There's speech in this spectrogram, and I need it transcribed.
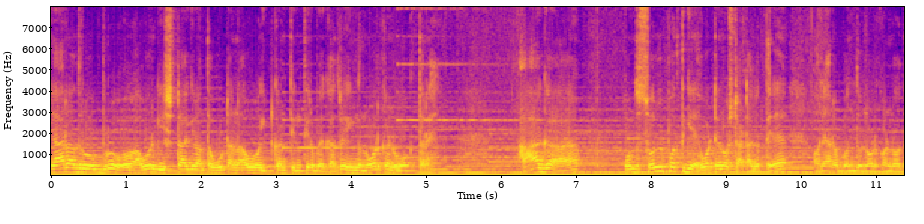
ಯಾರಾದರೂ ಒಬ್ಬರು ಅವ್ರಿಗೆ ಇಷ್ಟ ಆಗಿರೋಂಥ ಊಟ ನಾವು ಇಟ್ಕೊಂಡು ತಿಂತಿರ್ಬೇಕಾದ್ರೆ ಹಿಂಗೆ ನೋಡ್ಕೊಂಡು ಹೋಗ್ತಾರೆ. ಆಗ ಒಂದು ಸ್ವಲ್ಪ ಹೊತ್ತಿಗೆ ಹೊಟ್ಟೆ ನೋವು ಸ್ಟಾರ್ಟ್ ಆಗುತ್ತೆ. ಅವನು ಯಾರೋ ಬಂದು ನೋಡ್ಕೊಂಡು ಹೋದ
